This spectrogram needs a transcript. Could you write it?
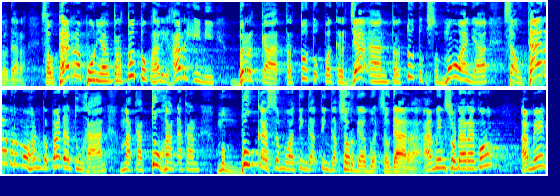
Saudara, saudara pun yang tertutup hari-hari ini berkat, tertutup pekerjaan, tertutup semuanya, saudara bermohon kepada Tuhan, maka Tuhan akan membuka semua tingkap-tingkap sorga buat saudara. Amin saudaraku. Amin.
